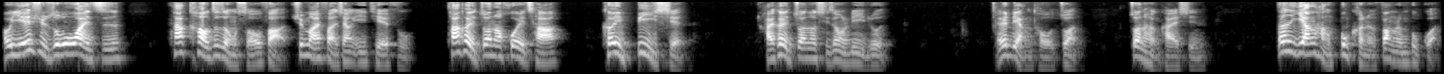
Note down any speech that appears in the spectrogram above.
哦。也许说外资他靠这种手法去买反向 ETF。它可以赚到汇差，可以避险，还可以赚到其中的利润，哎，两头赚，赚的很开心。但是央行不可能放任不管，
